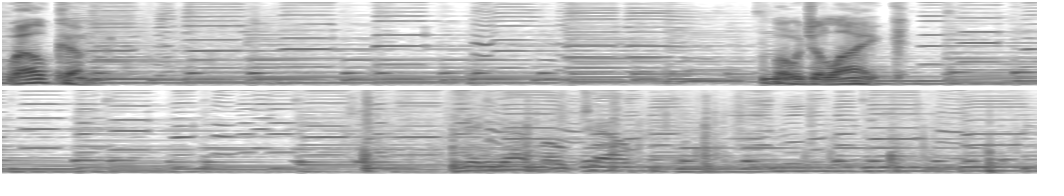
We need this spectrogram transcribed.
Welcome. What would you like? Motel. Better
